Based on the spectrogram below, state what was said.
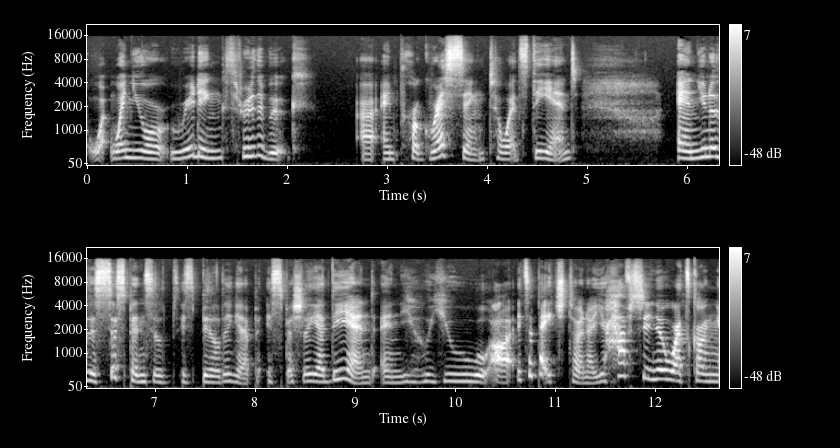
when you're reading through the book uh, and progressing towards the end, and you know the suspense is building up especially at the end and you you are it's a page turner. You have to know what's going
